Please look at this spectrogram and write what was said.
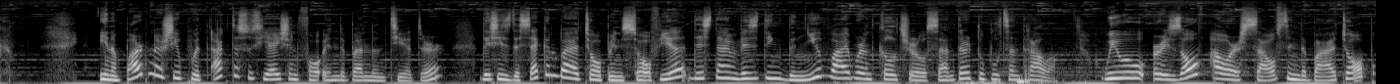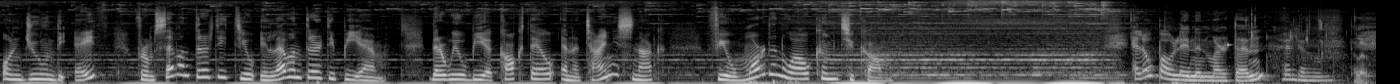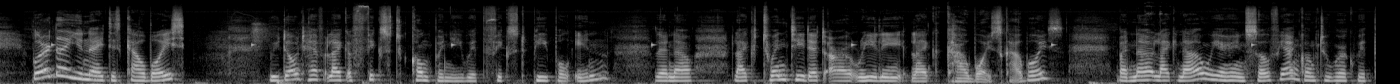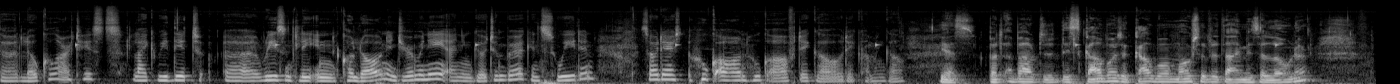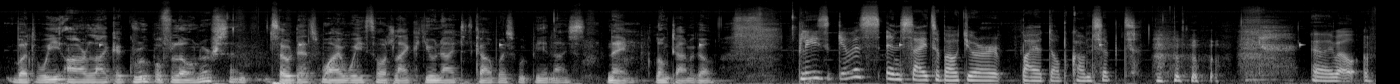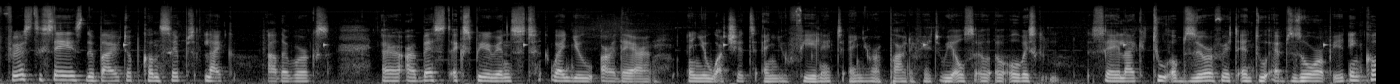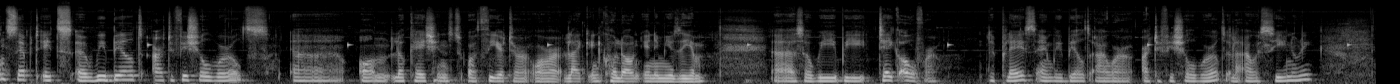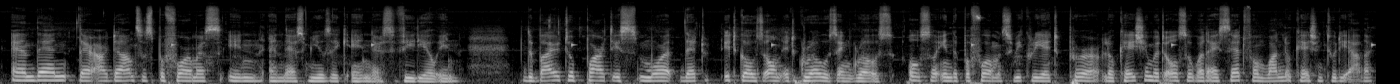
In a partnership with Act Association for Independent Theatre, this is the second biotop in Sofia, this time visiting the new vibrant cultural center Toplocentrala. We will resolve ourselves in the biotop on June the 8th from 7:30 till 11:30 p.m. There will be a cocktail and a tiny snack. Feel more than welcome to come. Hello Pauline and Maarten. Hello. Hello. We're the United Cowboys we don't have like a fixed company with fixed people in. There are now like 20 that are really like cowboys, cowboys. But now, like now, we are in Sofia and going to work with uh, local artists, like we did uh, recently in Cologne in Germany and in Gothenburg in Sweden. So there's hook on, hook off. They go, they come and go. Yes, but about uh, this cowboys, a cowboy most of the time is a loner, but we are like a group of loners, and so that's why we thought like United Cowboys would be a nice name long time ago. Please give us insights about your biotop concept. uh, well, first to say is the biotop concept, like other works, uh, are best experienced when you are there and you watch it and you feel it and you're a part of it. We also uh, always say like to observe it and to absorb it. In concept, it's uh, we build artificial worlds uh, on locations or theater or like in Cologne in a museum. Uh, so we, we take over the place and we build our artificial world, our scenery. And then there are dancers, performers in, and there's music in, there's video in the biotop part is more that it goes on, it grows and grows. Also in the performance we create per location, but also what I said from one location to the other.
